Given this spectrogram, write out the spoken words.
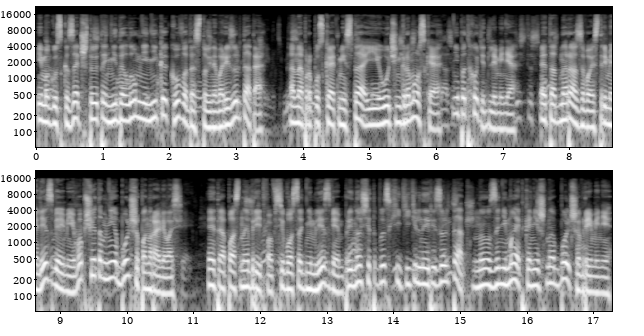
И могу сказать, что это не дало мне никакого достойного результата. Она пропускает места и очень громоздкая, не подходит для меня. Это одноразовая с тремя лезвиями вообще-то мне больше понравилось. Эта опасная бритва всего с одним лезвием приносит восхитительный результат, но занимает, конечно, больше времени.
